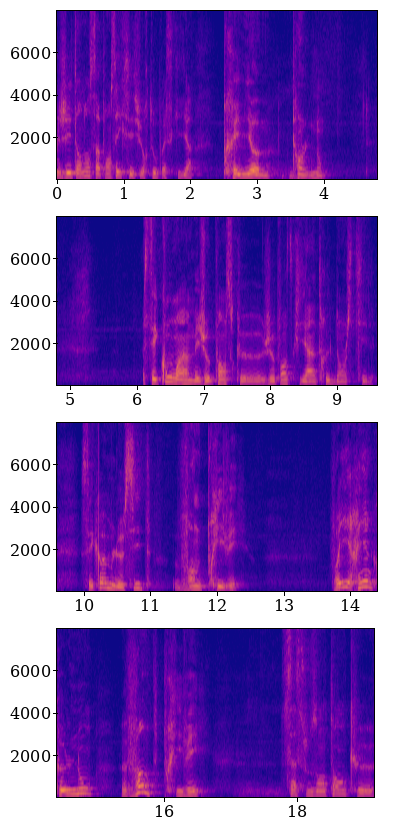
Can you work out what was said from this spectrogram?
j'ai tendance à penser que c'est surtout parce qu'il y a premium dans le nom. C'est con, hein, mais je pense que je pense qu'il y a un truc dans le style. C'est comme le site vente privée. Voyez, rien que le nom vente privée, ça sous-entend que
